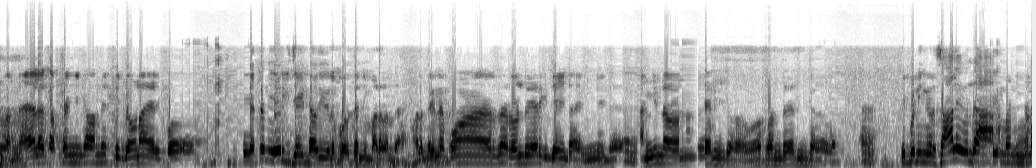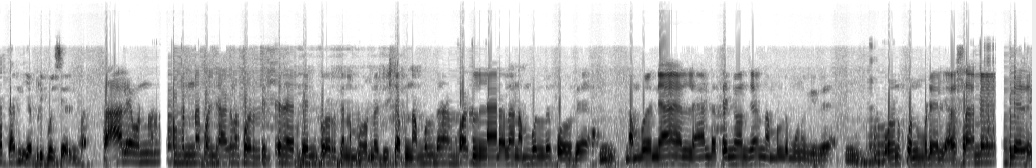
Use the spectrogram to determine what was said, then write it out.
இவன் மேலே சப்பனிங்க வந்து இப்படி கவனம் இருக்கு எத்தனை ஏரிக்கு ஜெயிண்ட் ஆகுது இதுல? போ தண்ணி மழை வந்தா? மழை தண்ணி. போனது ரெண்டு பேருக்கு ஜெயிண்ட் ஆகிருந்து அங்கிருந்த ஒரு ரெண்டு பேர் இப்போ நீங்க ஒரு சாலை வந்து ஆரம்பம் பண்ணீங்கன்னா தண்ணி எப்படி போய் சேருங்க சாலையை ஒன்றும் கொஞ்சம் அகலப்படுத்திட்டு தென் போகிறதுக்கு நம்ம ஒன்றும் டிஸ்டர்ப் நம்மளது பக்கத்தில் லேண்டெல்லாம் நம்மளது போகுது நம்ம லேண்டை தண்ணி வந்து நம்மளது முணுகுது ஒன்றும் பண்ண முடியாது விவசாயமே முடியாது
